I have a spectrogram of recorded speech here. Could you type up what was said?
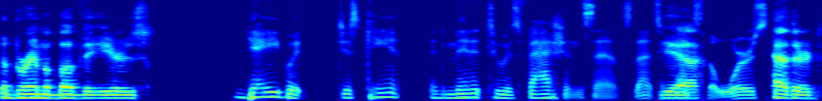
The brim above the ears. Gay, but just can't admit it to his fashion sense. That's Yeah. that's the worst. Tethered.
